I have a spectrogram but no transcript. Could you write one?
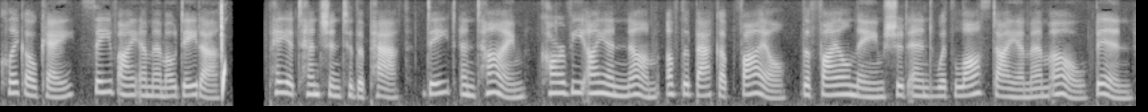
Click OK, save IMMO data. Pay attention to the path, date and time, CAR VIN num of the backup file. The file name should end with lost IMMO, bin.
